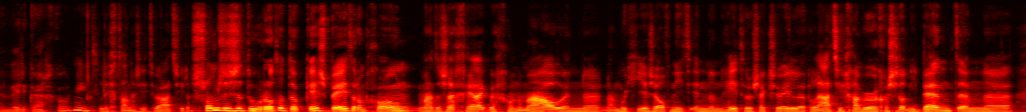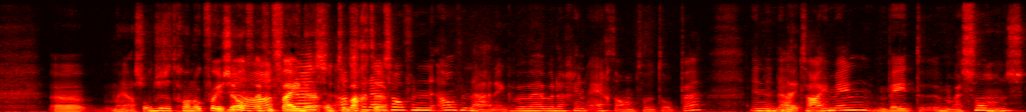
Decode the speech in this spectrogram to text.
dat weet ik eigenlijk ook niet. Het ligt aan de situatie. Soms is het, hoe rot het ook is, beter om gewoon maar te zeggen... Ja, ik ben gewoon normaal. En eh, nou moet je jezelf niet in een heteroseksuele relatie gaan wurgen als je dat niet bent. En, eh, eh, maar ja, soms is het gewoon ook voor jezelf Ja, even fijner eens- om te Als we daar wachten. eens over, over nadenken, we, hebben er geen echt antwoord op, hè? Inderdaad, Nee. timing, weet, maar soms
